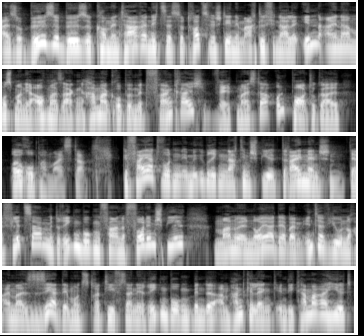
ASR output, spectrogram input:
Also böse, böse Kommentare. Nichtsdestotrotz, wir stehen im Achtelfinale in einer, muss man ja auch mal sagen, Hammergruppe mit Frankreich, Weltmeister, und Portugal, Europameister. Gefeiert wurden im Übrigen nach dem Spiel drei Menschen. Der Flitzer mit Regenbogenfahne vor dem Spiel, Manuel Neuer, der beim Interview noch einmal sehr demonstrativ seine Regenbogenbinde am Handgelenk in die Kamera hielt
